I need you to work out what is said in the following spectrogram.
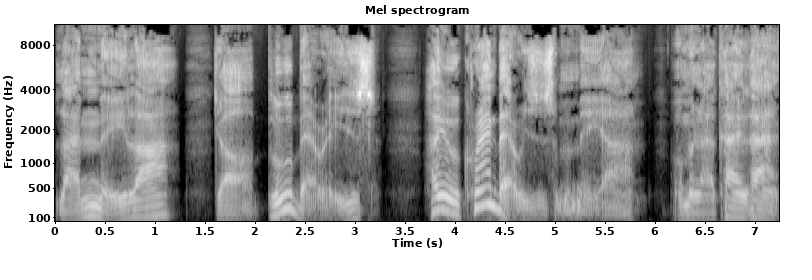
蓝莓啦，叫 blueberries，还有 cranberries 是什么莓啊？我们来看一看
